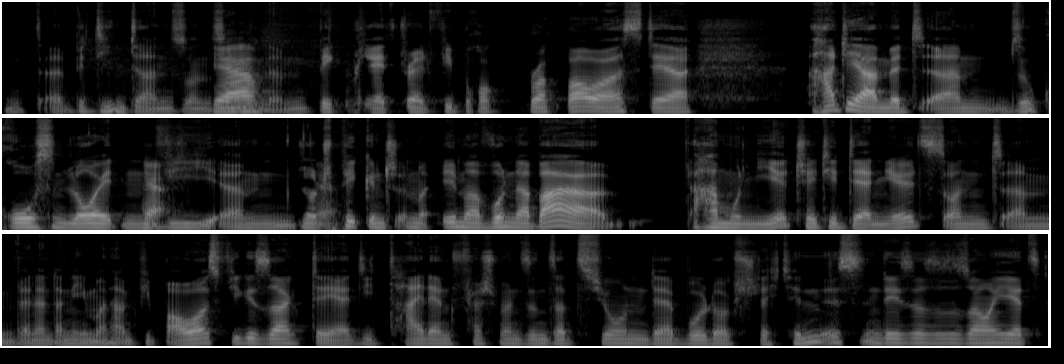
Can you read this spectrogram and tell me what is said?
Und äh, bedient dann so, so einen Big Play Threat wie Brock, Brock Bowers, der hat ja mit ähm, so großen Leuten ja. wie ähm, George ja. Pickens immer, immer wunderbar harmoniert, JT Daniels. Und ähm, wenn er dann jemanden hat wie Bowers, wie gesagt, der die Thailand Freshman-Sensation der Bulldogs schlechthin ist in dieser Saison jetzt.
